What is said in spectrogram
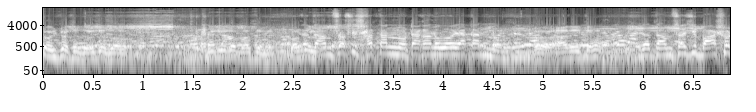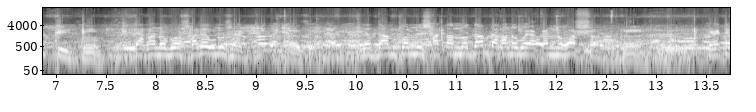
ওই পাশে ওইটা দাম চাচ্ছি সাতান্ন টাকা নেব একান্ন। আর এটা? এটার দাম বাষট্টি হুম। টাকা নেব সাড়ে উনষাট। আচ্ছা। এটার দাম করলে সাতান্ন দাম টাকা নেব একান্ন পাঁচশো হ্যাঁ। একটা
